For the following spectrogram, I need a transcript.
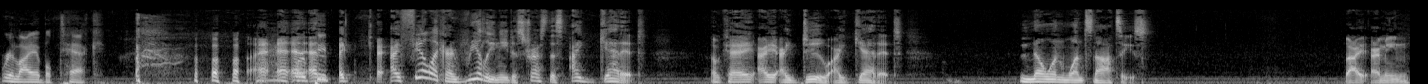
reliable tech. And, and- and I feel like I really need to stress this. I get it. Okay? I, I do. I get it. No one wants Nazis. I, I mean,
